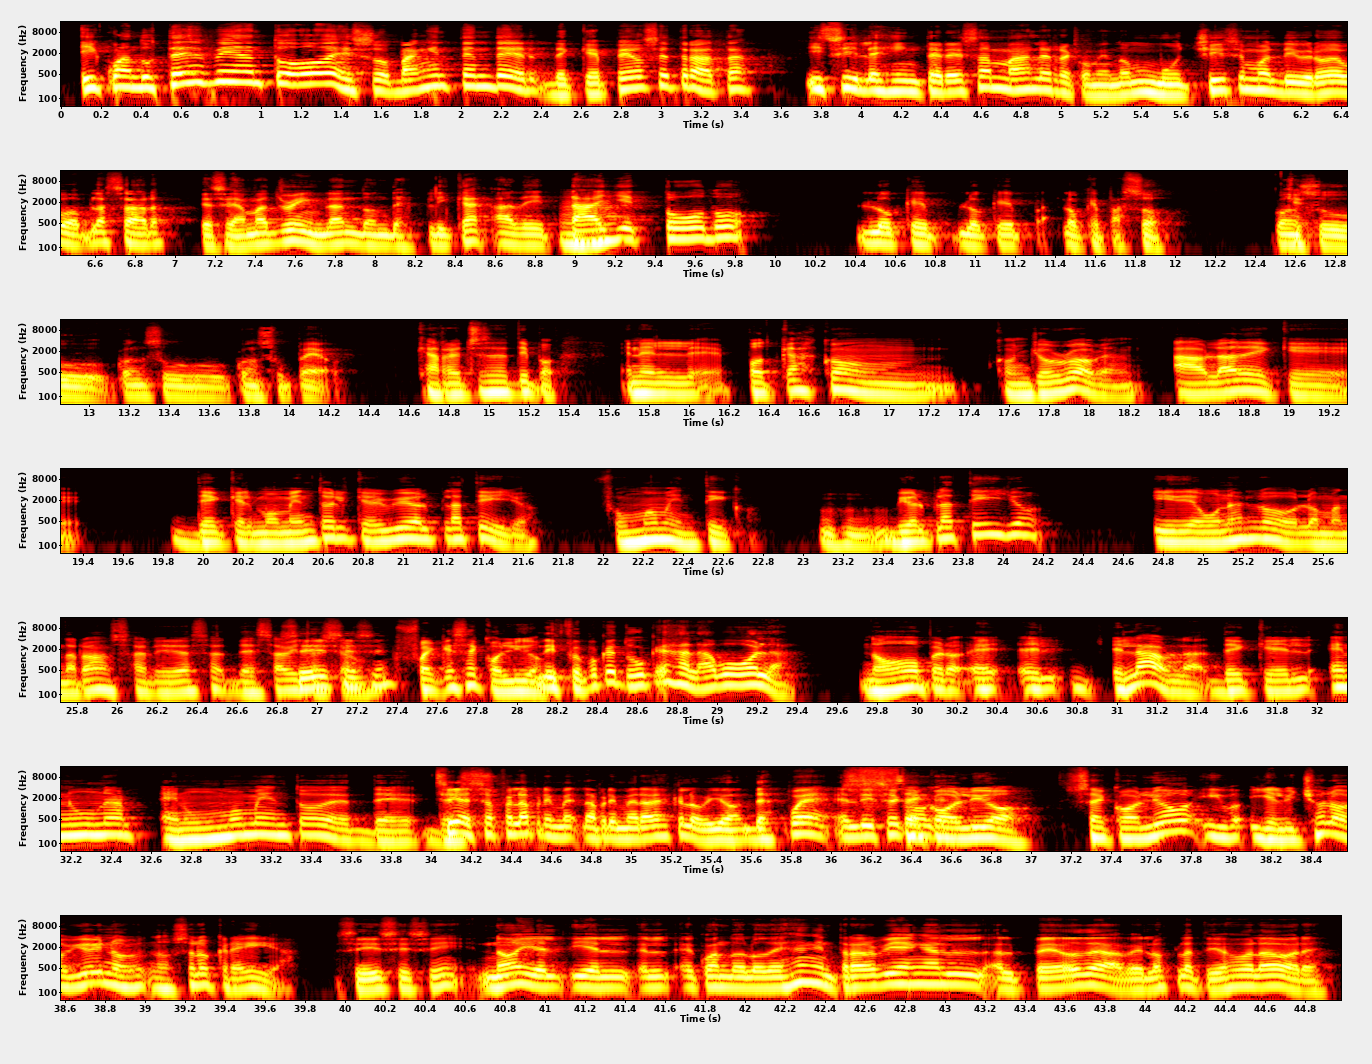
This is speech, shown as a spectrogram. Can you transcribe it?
Y cuando ustedes vean todo eso, van a entender de qué peo se trata. Y si les interesa más, les recomiendo muchísimo el libro de Bob Lazar, que se llama Dreamland, donde explica a detalle todo lo que, lo que, lo que pasó con ¿Qué? su, con, su, con su peo. que arrecho ese tipo. En el eh, podcast con, con Joe Rogan, habla de que, de que el momento en el que él vio el platillo fue un momentico. Ujú. Vio el platillo y de unas lo, lo mandaron a salir de esa, de esa Sí, habitación. sí, sí. Fue que se colió. Y fue porque tuvo que jalar bola. No, pero él, él- él habla de que él en, una, en un momento de... de- de- Sí, esa fue la, primer- la primera vez que lo vio. Después, él dice se como que- colió. Se colió y, y el bicho lo vio y no, no se lo creía. Sí, sí, sí. No, y, él, y él- él- cuando lo dejan entrar bien al, al pedo de a ver los platillos voladores,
